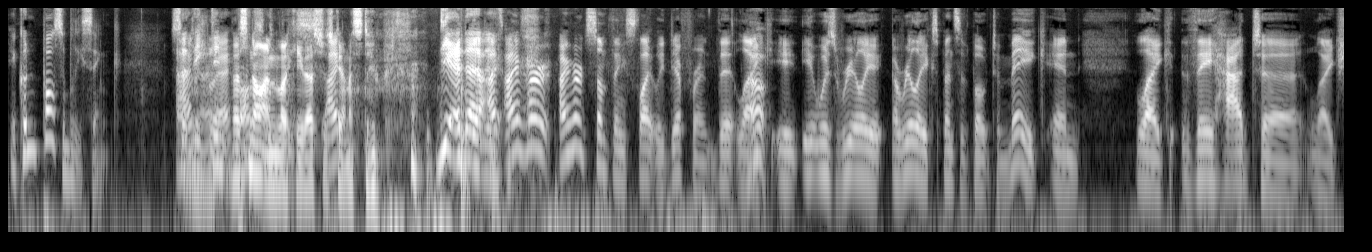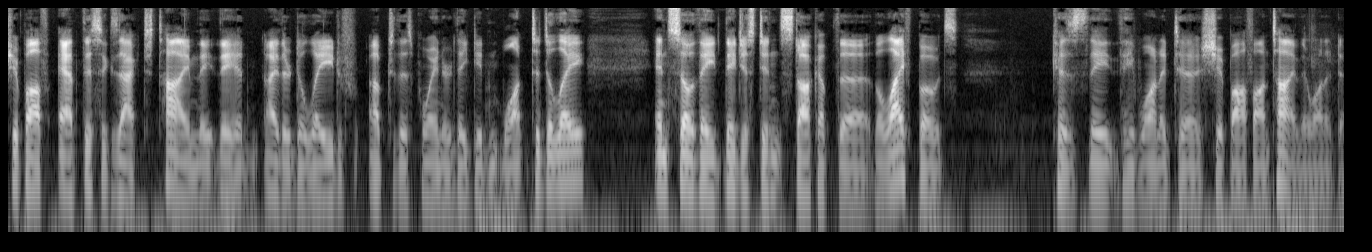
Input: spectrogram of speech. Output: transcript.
It couldn't possibly sink. So they didn't. That's not unlucky. That's just I- kind of stupid. Yeah, that Yeah, is I, I heard I heard something slightly different that oh. like Oh. it, it was really a really expensive boat to make and like they had to like ship off at this exact time they they had either delayed up to this point or they didn't want to delay and so they they just didn't stock up the the lifeboats because they they wanted to ship off on time they wanted to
